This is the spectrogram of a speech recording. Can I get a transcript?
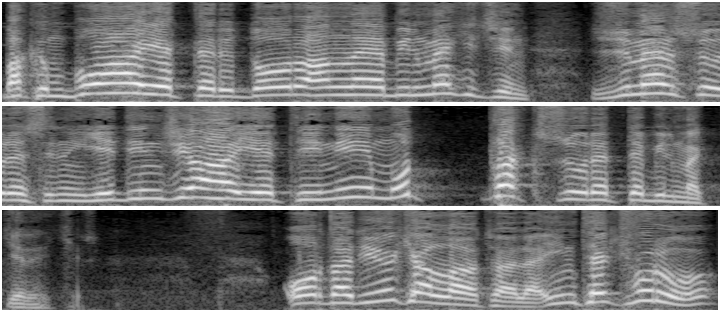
Bakın bu ayetleri doğru anlayabilmek için Zümer suresinin 7. ayetini mutlak surette bilmek gerekir. Orada diyor ki Allahu Teala in tekfuru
